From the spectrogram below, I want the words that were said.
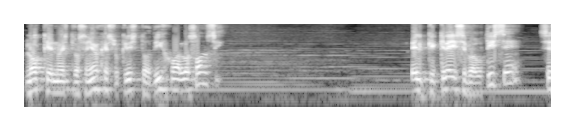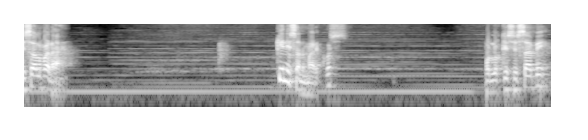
lo que nuestro Señor Jesucristo dijo a los once. El que cree y se bautice, se salvará. ¿Quién es San Marcos? Por lo que se sabe,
